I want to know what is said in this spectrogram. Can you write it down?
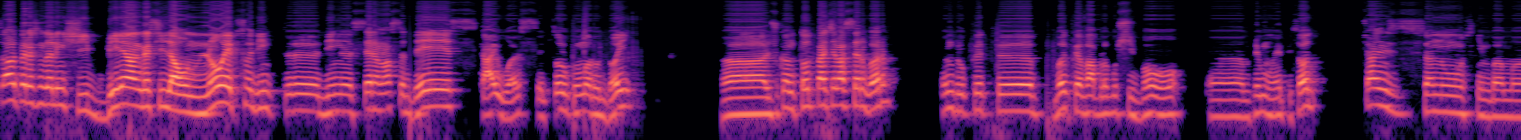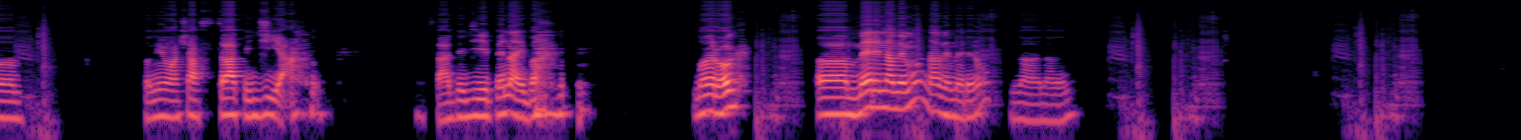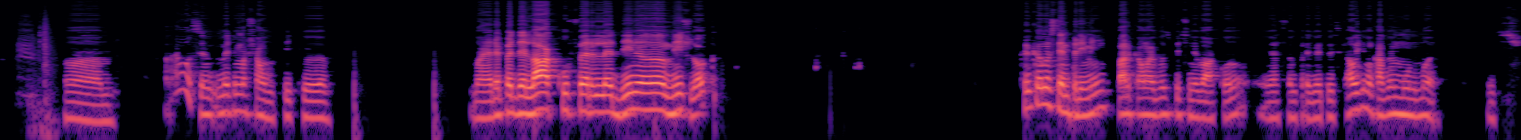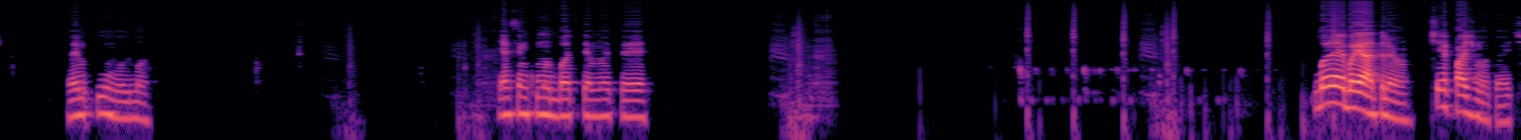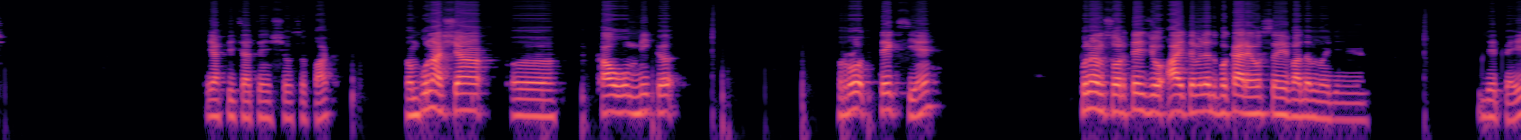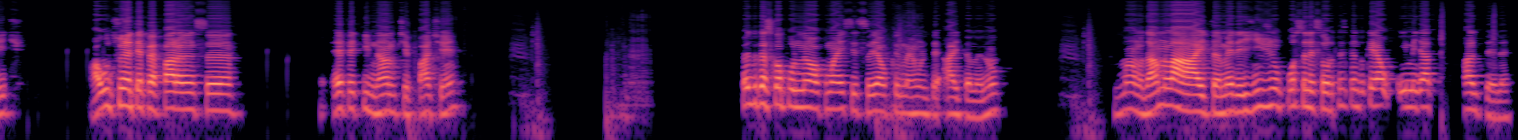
Salutare, sunt Link și bine am găsit la un nou episod din, din seria noastră de Skywars, episodul cu numărul 2. Uh, jucăm tot pe același server, întrucât uh, văd că v-a plăcut și vouă uh, în primul episod. Și am zis să nu schimbăm, uh, să nu așa, strategia. Strategie pe naiba. mă rog. Uh, mere n-avem, mă? N-avem mere, nu? Na, n-avem. Uh, o să mergem așa un pic uh, mai repede la cuferele din uh, mijloc. Cred că nu suntem primii, parcă am mai văzut pe cineva acolo. Ia să-mi pregătesc. A, uite mă că avem un măr. Deci, avem unul măr. Ia să cum îl bătem noi pe... Băi, băiatule, ce faci mă tu aici? Ia fiți atenți și eu să fac. Îmi pun așa uh, ca o mică protecție până îmi sortez eu itemele după care o să evadăm noi din de pe aici. Aud sunete pe afară însă efectiv n-am ce face. Pentru că scopul meu acum este să iau cât mai multe iteme, nu? Mamă, dar am la iteme, deci nici nu pot să le sortez pentru că iau imediat altele.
